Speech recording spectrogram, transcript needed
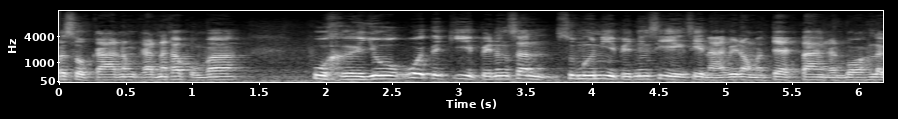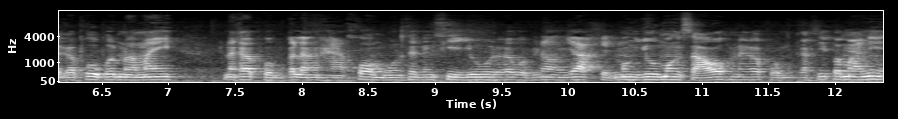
ประสบการณ์นำกันนะครับ ผมว่าผู้เคยอยู่โอ้ยตะกี้เป็นจังซั่นซุมื้อนี้เป็นจังซี่จังซี่นะพี่น้องมันแตกต่างกันบ่แล้วก็ผู้เพิ่นมาใหมนะครับ ผมกำลังหาข้อมูลเส้นทางซียูนะครับผมพี่น้องอยากเห็นมองยูมองเสานะครับผมกะทิประมาณนี้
